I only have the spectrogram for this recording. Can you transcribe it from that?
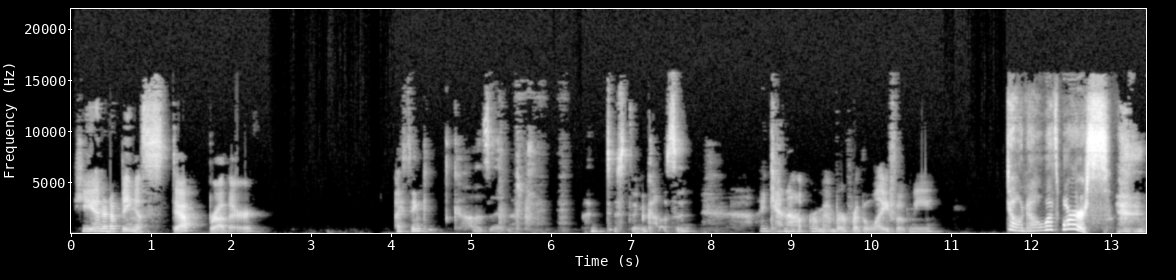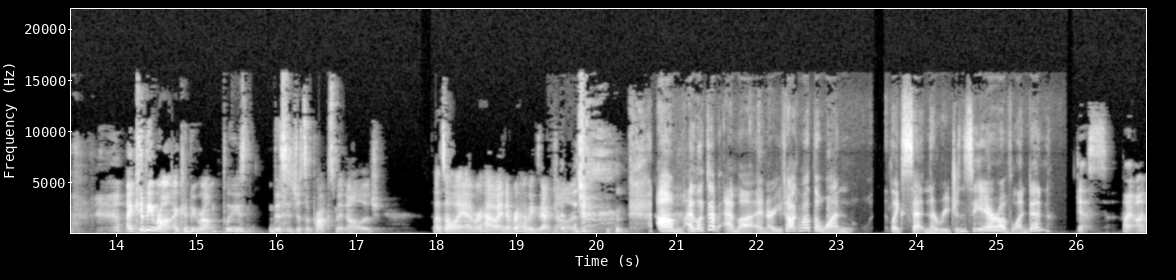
he ended up being a stepbrother. I think cousin, a distant cousin. I cannot remember for the life of me. Don't know what's worse. I could be wrong. I could be wrong. Please, this is just approximate knowledge. That's all I ever have. I never have exact knowledge. Um, I looked up Emma, and are you talking about the one like set in the Regency era of London? yes, by An-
